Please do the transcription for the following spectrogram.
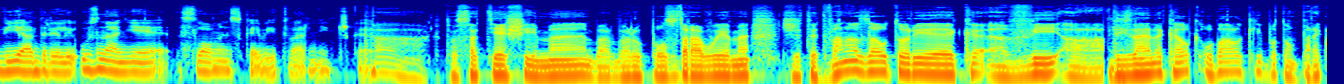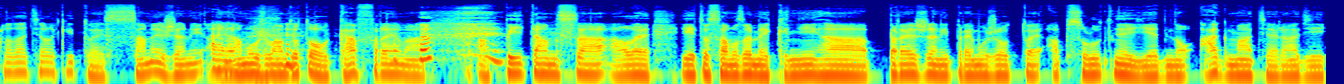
vyjadrili uznanie slovenskej výtvarničke. Tak, to sa tešíme. Barbaru pozdravujeme. Čiže to je 12 autoriek, vy a dizajnerka obálky, potom prekladateľky, to je samé ženy a ja môžem vám do toho kafrem a, a pýtam sa, ale je to samozrejme kniha pre ženy, pre mužov, to je absolútne jedno. Ak máte radi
